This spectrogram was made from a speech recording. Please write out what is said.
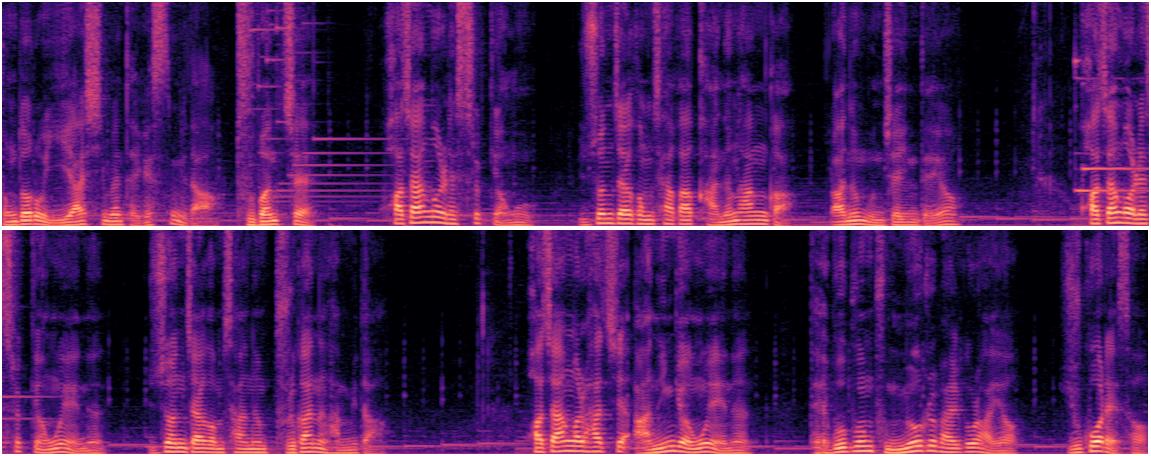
정도로 이해하시면 되겠습니다. 두 번째, 화장을 했을 경우 유전자 검사가 가능한가? 라는 문제인데요. 화장을 했을 경우에는 유전자 검사는 불가능합니다. 화장을 하지 않은 경우에는 대부분 분묘를 발굴하여 유골에서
